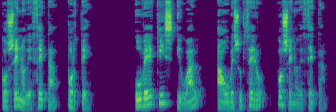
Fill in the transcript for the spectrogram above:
coseno de z por t. Vx igual a v sub 0 coseno de z.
